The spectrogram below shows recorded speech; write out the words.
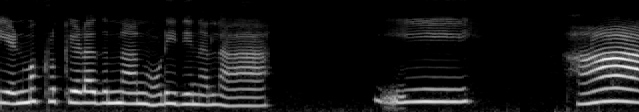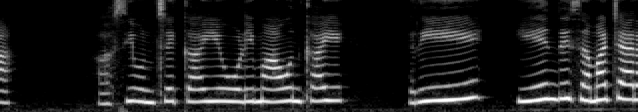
ಹೆಣ್ಮಕ್ಳು ಕೇಳೋದನ್ನ ನೋಡಿದ್ದೀನಲ್ಲ. ಈ ಹಾ, ಹಸಿ ಹುಣ್ಸೆಕಾಯಿ, ಹುಳಿ ಮಾವಿನಕಾಯಿ. ರೀ, ಏನ್ರಿ ಸಮಾಚಾರ?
